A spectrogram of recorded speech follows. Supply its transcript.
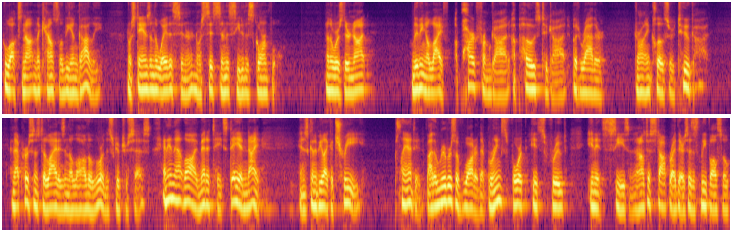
who walks not in the counsel of the ungodly, nor stands in the way of the sinner, nor sits in the seat of the scornful. In other words, they're not living a life apart from God, opposed to God, but rather drawing closer to God. And that person's delight is in the law of the Lord, the scripture says. And in that law, he meditates day and night. And it's going to be like a tree planted by the rivers of water that brings forth its fruit in its season. And I'll just stop right there. It says its leaf also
